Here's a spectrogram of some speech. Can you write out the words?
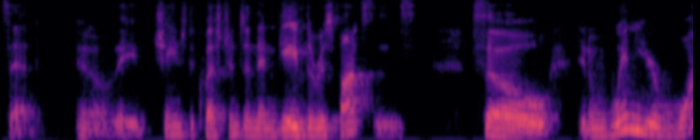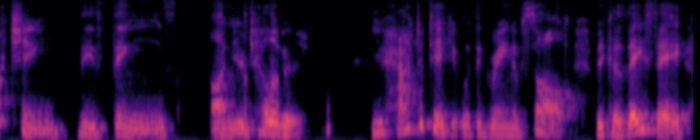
said. You know, they changed the questions and then gave the responses. So, you know, when you're watching these things on your television, you have to take it with a grain of salt because they say,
